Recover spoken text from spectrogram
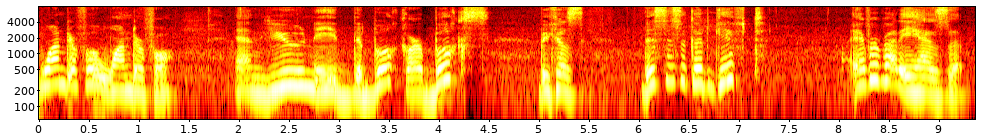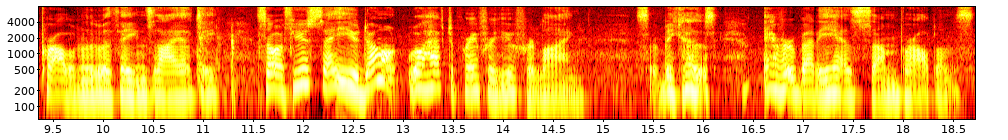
Wonderful, wonderful. And you need the book or books because this is a good gift. Everybody has problems with anxiety. So if you say you don't, we'll have to pray for you for lying. So because everybody has some problems.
